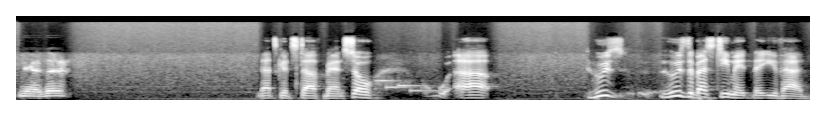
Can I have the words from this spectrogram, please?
Yeah, sir. That's good stuff, man. So, uh, who's who's the best teammate that you've had?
